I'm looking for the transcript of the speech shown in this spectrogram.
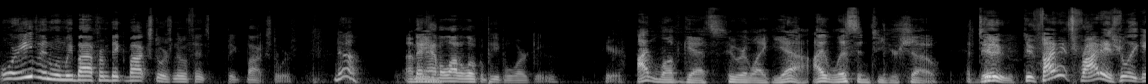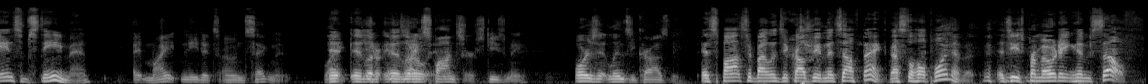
or even when we buy from big box stores. No offense, big box stores no, I that mean, have a lot of local people working here. I love guests who are like, "Yeah, I listen to your show." I do. Dude, Finance Friday has really gained some steam, man. It might need its own segment. Like, it liter- it's it literally- like sponsor. Excuse me. Or is it Lindsey Crosby? It's sponsored by Lindsey Crosby of Mid South Bank. That's the whole point of it. Is he's promoting himself.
